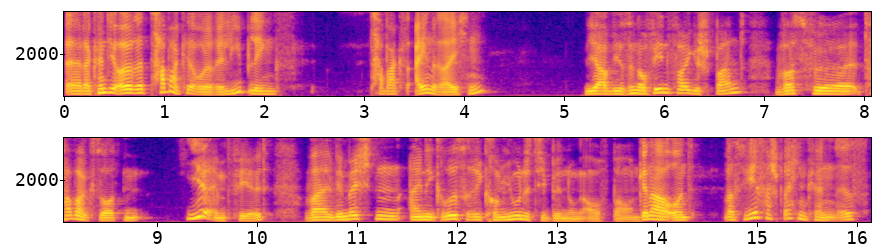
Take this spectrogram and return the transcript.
äh, da könnt ihr eure Tabake, eure Lieblingstabaks einreichen. Ja, wir sind auf jeden Fall gespannt, was für Tabaksorten ihr empfehlt, weil wir möchten eine größere Community-Bindung aufbauen. Genau, und was wir versprechen können ist,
